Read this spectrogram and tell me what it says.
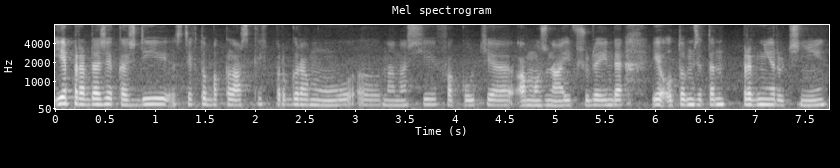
je pravda, že každý z těchto bakalářských programů eh, na naší fakultě a možná i všude jinde je o tom, že ten první ročník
